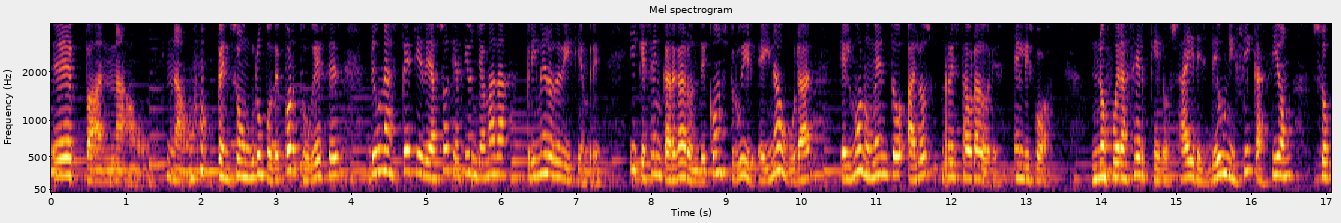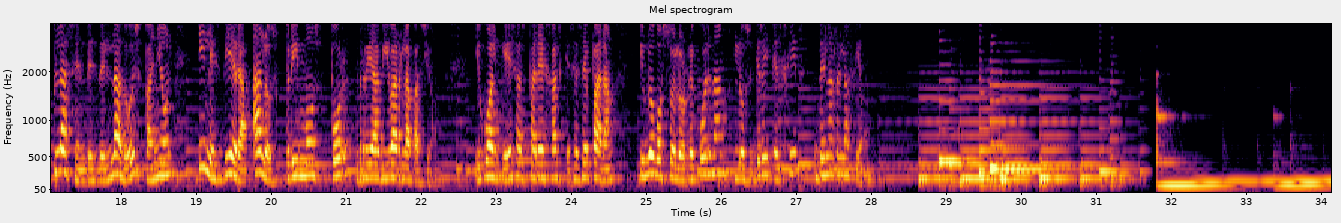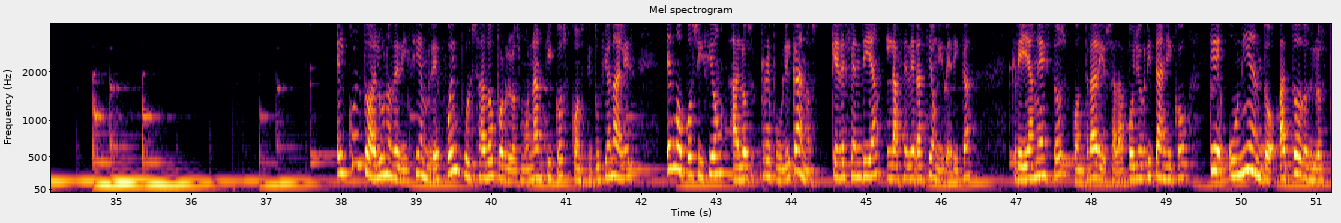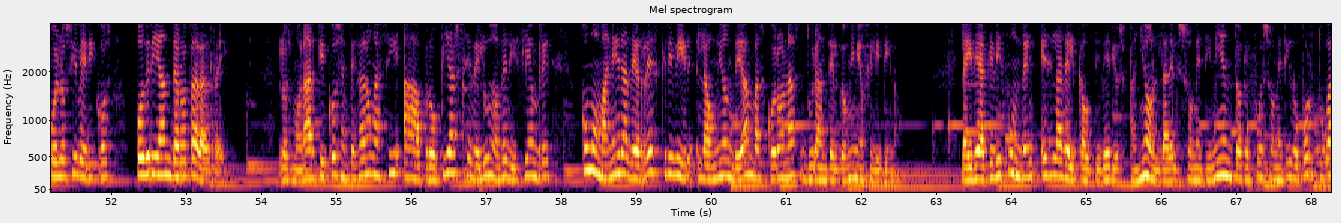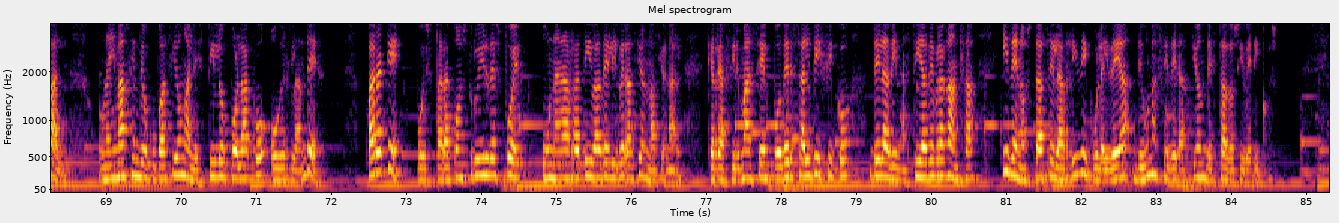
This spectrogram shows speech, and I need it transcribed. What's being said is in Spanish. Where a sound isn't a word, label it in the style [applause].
Epa, no, no, [laughs] pensó un grupo de portugueses de una especie de asociación llamada Primero de Diciembre y que se encargaron de construir e inaugurar el monumento a los restauradores en Lisboa. No fuera a ser que los aires de unificación soplasen desde el lado español y les diera a los primos por reavivar la pasión, igual que esas parejas que se separan y luego solo recuerdan los greatest hits de la relación. El culto al 1 de diciembre fue impulsado por los monárquicos constitucionales en oposición a los republicanos, que defendían la Federación Ibérica. Creían estos, contrarios al apoyo británico, que uniendo a todos los pueblos ibéricos podrían derrotar al rey. Los monárquicos empezaron así a apropiarse del 1 de diciembre como manera de reescribir la unión de ambas coronas durante el dominio filipino. La idea que difunden es la del cautiverio español, la del sometimiento a que fue sometido Portugal, una imagen de ocupación al estilo polaco o irlandés. ¿Para qué? Pues para construir después una narrativa de liberación nacional que reafirmase el poder salvífico de la dinastía de Braganza y denostase la ridícula idea de una federación de estados ibéricos.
